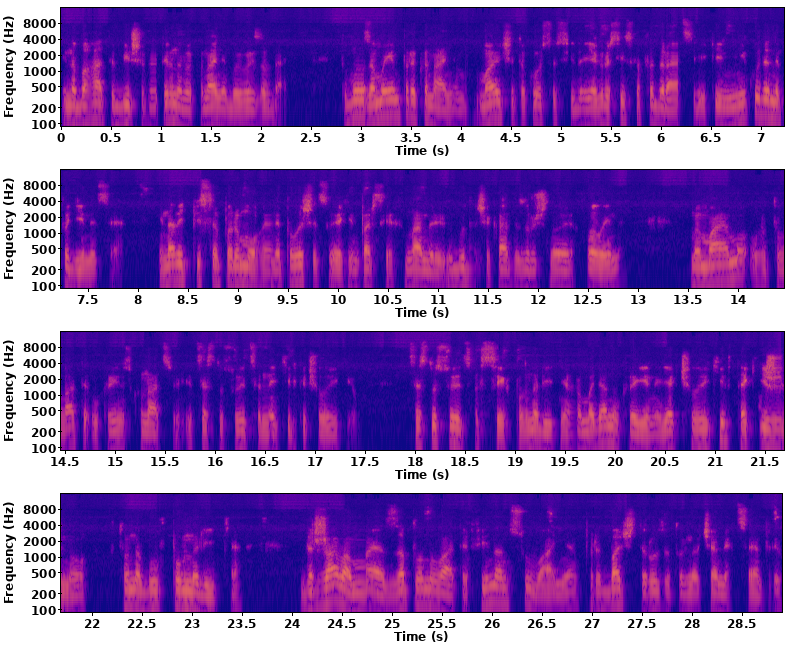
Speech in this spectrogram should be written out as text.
і набагато більш ефективне виконання бойових завдань. Тому, за моїм переконанням, маючи такого сусіда, як Російська Федерація, який нікуди не подінеться, і навіть після перемоги не полишить своїх імперських намірів і буде чекати зручної хвилини, ми маємо готувати українську націю, і це стосується не тільки чоловіків. Це стосується всіх повнолітніх громадян України, як чоловіків, так і жінок, хто набув повноліття. Держава має запланувати фінансування, передбачити розвиток навчальних центрів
